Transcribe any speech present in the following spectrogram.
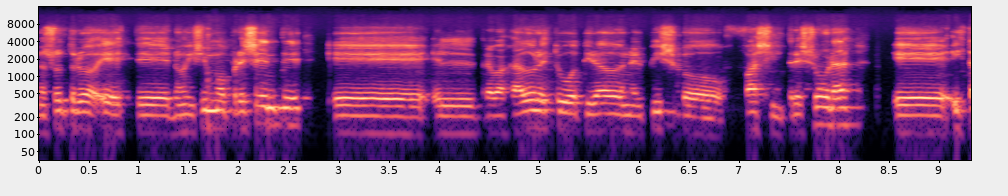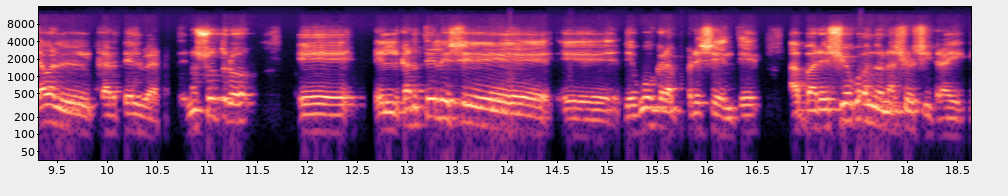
nosotros este, nos hicimos presentes, eh, el trabajador estuvo tirado en el piso fácil tres horas, eh, estaba el cartel verde. Nosotros, eh, el cartel ese de Wokra presente apareció cuando nació el Citraí.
